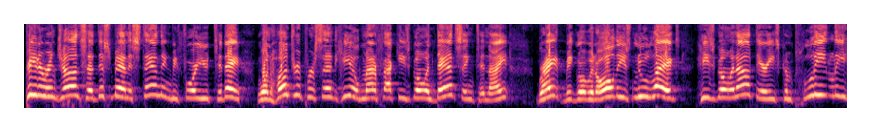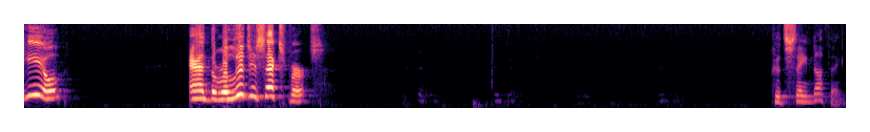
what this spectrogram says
Peter and John said, This man is standing before you today, 100% healed. Matter of fact, he's going dancing tonight. right? With all these new legs, he's going out there, he's completely healed. And the religious experts could say nothing.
